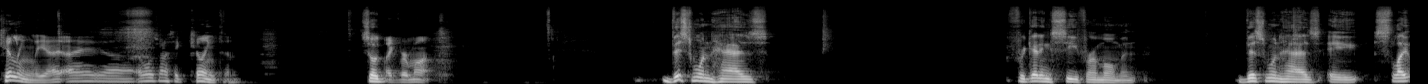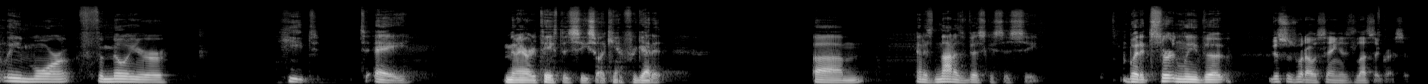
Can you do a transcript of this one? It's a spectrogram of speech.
Killingly. I I, uh, I always want to say Killington, So like Vermont. this one has, forgetting C for a moment, this one has a slightly more familiar heat to A. I mean, I already tasted C, so I can't forget it. Um, and it's not as viscous as C, but it's certainly the This is what I was saying is less aggressive.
